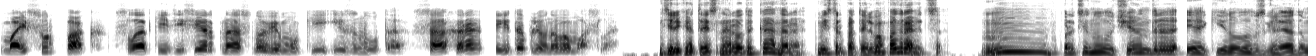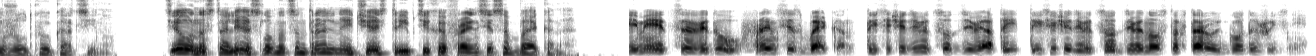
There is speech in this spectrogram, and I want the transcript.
Майсур-пак — сладкий десерт на основе муки из нута, сахара и топленого масла. «Деликатес народа Канара. Мистер Патель, вам понравится». «М-м-м», протянула Чандра и окинула взглядом жуткую картину. Тело на столе, словно центральная часть триптиха Фрэнсиса Бэкона. Имеется в виду Фрэнсис Бэкон, 1909-1992 годы жизни.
